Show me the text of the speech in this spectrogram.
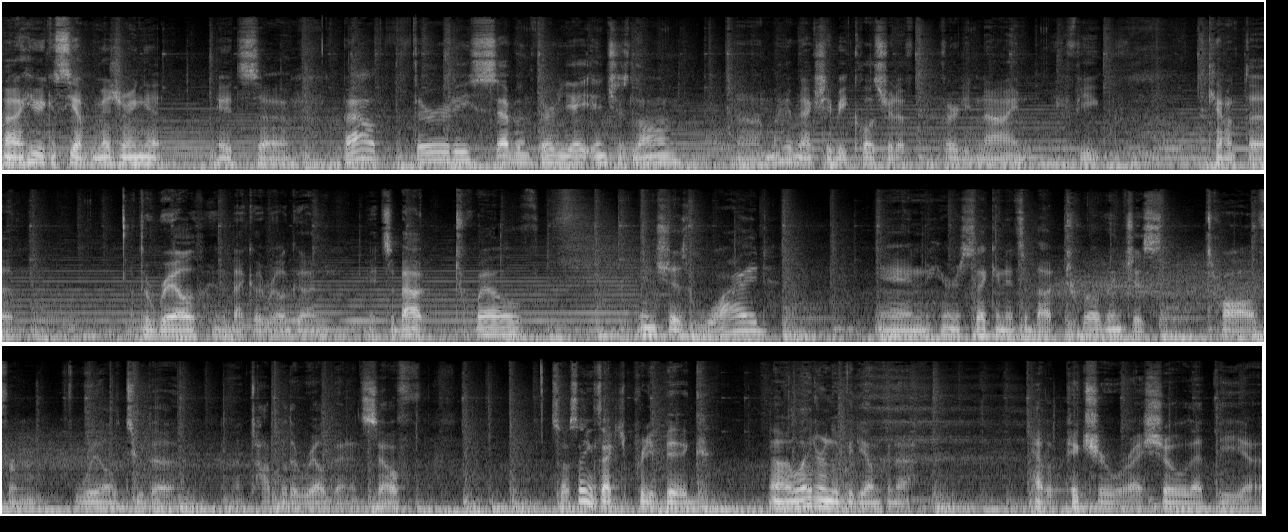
Uh, here you can see I'm measuring it. It's uh, about 37, 38 inches long. Uh, might even actually be closer to 39 if you count the the rail in the back of the rail gun. It's about 12 inches wide, and here in a second it's about 12 inches tall from wheel to the top of the rail gun itself. So I think it's actually pretty big. Uh, later in the video I'm gonna have a picture where I show that the uh,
